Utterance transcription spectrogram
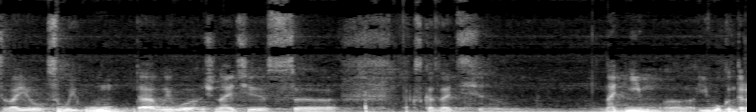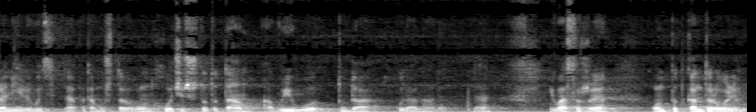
свое, свой ум, да, вы его начинаете с, э, так сказать, эм, над ним э, его контролировать, да, потому что он хочет что-то там, а вы его туда, куда надо. Да? И вас уже он под контролем.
